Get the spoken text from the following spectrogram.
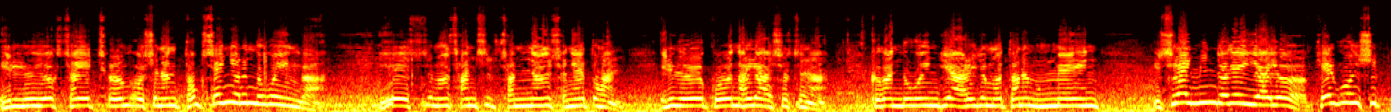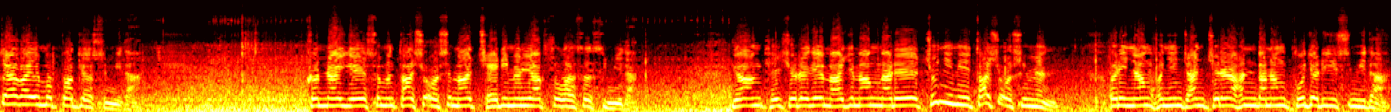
인류 역사에 처음 오시는 독생녀는 누구인가? 예수님은 33년 생애 동안 인류를 구원하려 하셨으나 그가 누구인지 알지 못하는 문명인 이스라엘 민족에 의하여 결국은 십자가에 못 박혔습니다. 그러나 예수는 다시 오시마 재림을 약속하셨습니다. 요한 계시록의 마지막 날에 주님이 다시 오시면 어린 양 혼인 잔치를 한다는 구절이 있습니다.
